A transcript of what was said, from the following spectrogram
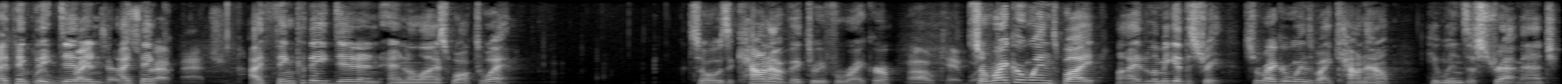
I think they did, right and to a I think match. I think they did, and, and Elias walked away. So it was a count out victory for Ryker. Okay, well, So Ryker wins by. I, let me get this straight. So Ryker wins by count out. He wins a strap match.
